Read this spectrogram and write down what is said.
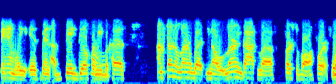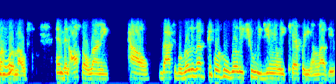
family has been a big deal for me Oh. because I'm starting to learn what you know, learn God's love first of all, for for Mhm. and foremost, and then also learning how God's people really love people who really truly genuinely care for you and love you,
